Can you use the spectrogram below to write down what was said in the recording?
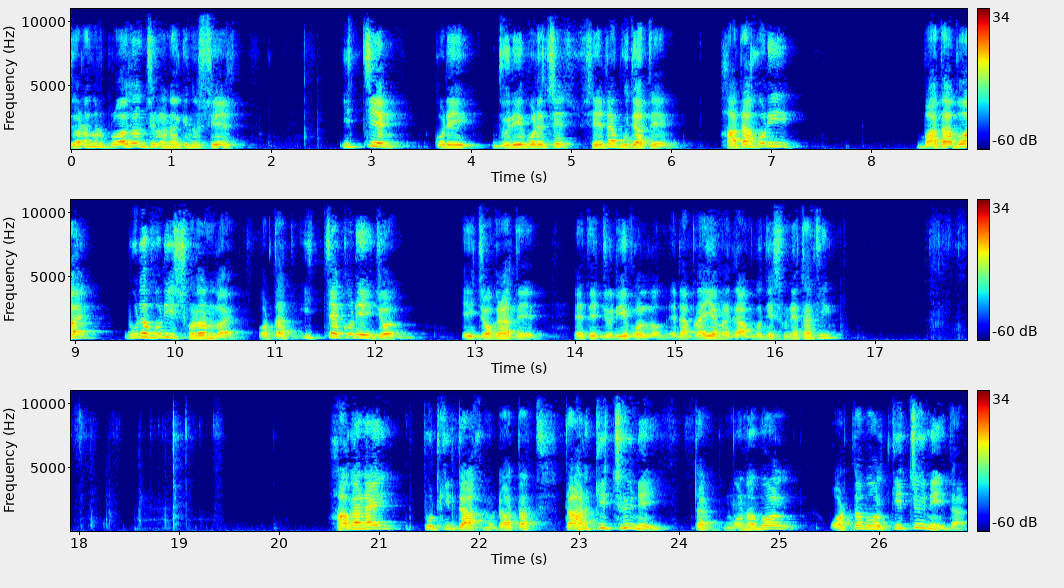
জড়ানোর কোনো প্রয়োজন ছিল না, কিন্তু সে ইচ্ছে করে জড়িয়ে পড়েছে। সেটা বুঝাতে হাদাকড়ি বাধা বয় পুরোপুরি স্মরণ লয়। অর্থাৎ ইচ্ছা করে এই এই ঝগড়াতে এতে জড়িয়ে পড়ল। এটা প্রায় আমরা গ্রামগঞ্জে শুনে থাকি। হাগানাই পুটকির ডাক মোটা, অর্থাৎ তার কিচ্ছুই নেই। তার মনোবল, অর্থবল কিচ্ছুই নেই তার।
